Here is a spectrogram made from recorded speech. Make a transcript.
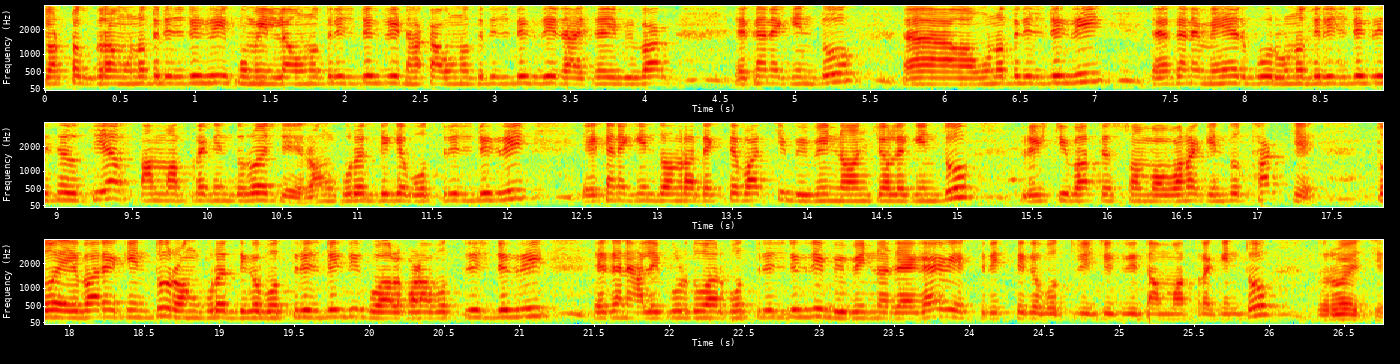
চট্টগ্রাম উনত্রিশ ডিগ্রি, কুমিল্লা উনত্রিশ ডিগ্রি, ঢাকা উনত্রিশ ডিগ্রি, রাজশাহী বিভাগ এখানে কিন্তু উনত্রিশ ডিগ্রি, এখানে মেহেরপুর উনত্রিশ ডিগ্রি সেলসিয়াস, তাপমাত্রা কিন্তু রয়েছে রংপুরের দিকে বত্রিশ ডিগ্রি। এখানে কিন্তু আমরা দেখতে পাচ্ছি বিভিন্ন অঞ্চলে কিন্তু বৃষ্টিপাতের সম্ভাবনা কিন্তু থাকছে। তো এবারে কিন্তু রংপুরের দিকে বত্রিশ ডিগ্রি, গোয়ালপাড়া বত্রিশ ডিগ্রি, এখানে আলিপুরদুয়ার বত্রিশ ডিগ্রি, বিভিন্ন জায়গায় একত্রিশ থেকে বত্রিশ ডিগ্রি তাপমাত্রা কিন্তু রয়েছে।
